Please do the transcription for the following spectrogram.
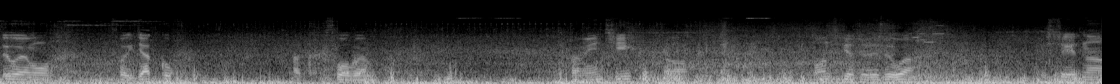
Byłem u swoich dziadków. Tak, słowem pamięci, to wątpię, żeby była jeszcze jedna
